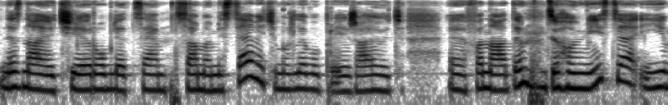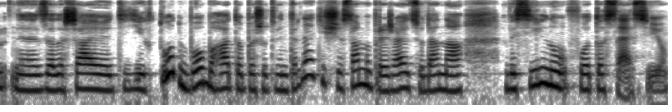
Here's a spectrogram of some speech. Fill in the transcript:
Не знаю, чи роблять це саме місцеві, чи, можливо, приїжджають фанати цього місця і е, залишають їх тут, бо багато пишуть в інтернеті, що саме приїжджають сюди на весільну фотосесію.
